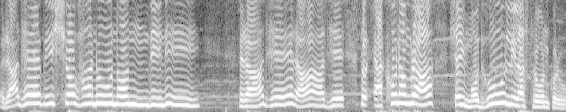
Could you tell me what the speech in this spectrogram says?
রাধে বিশ্বভানু নন্দিনী রাধে রাধে। তো এখন আমরা সেই মধুর লীলা শ্রবণ করব।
